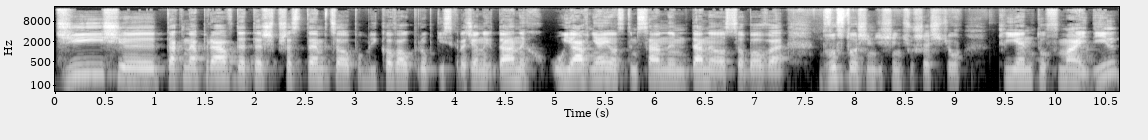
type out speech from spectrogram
Dziś y, tak naprawdę też przestępca opublikował próbki skradzionych danych, ujawniając tym samym dane osobowe 286 klientów MyDeal.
